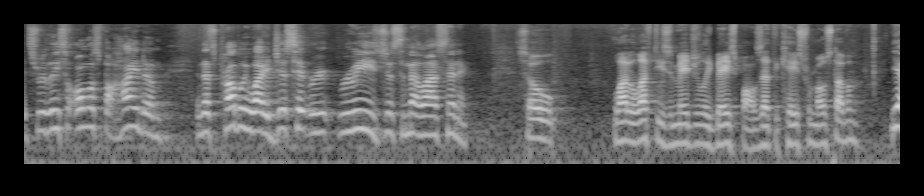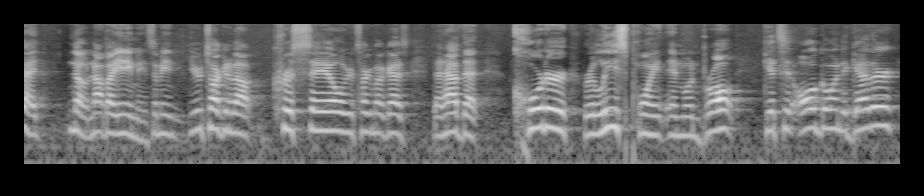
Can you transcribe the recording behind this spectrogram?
it's released almost behind him, and that's probably why he just hit Ruiz just in that last inning. So, a lot of lefties in Major League Baseball. Is that the case for most of them? Yeah, no, not by any means. I mean, you're talking about Chris Sale. You're talking about guys that have that quarter release point, and when Brault gets it all going together,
